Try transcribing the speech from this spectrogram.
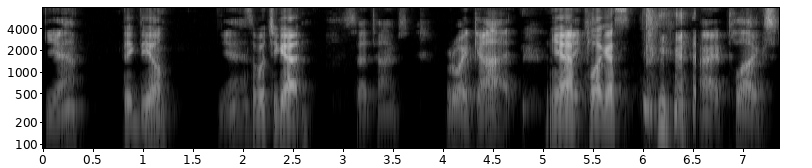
Yeah. Big deal. Yeah. So what you got? Sad times. What do I got? Yeah, Like- plug us. All right, plugs.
